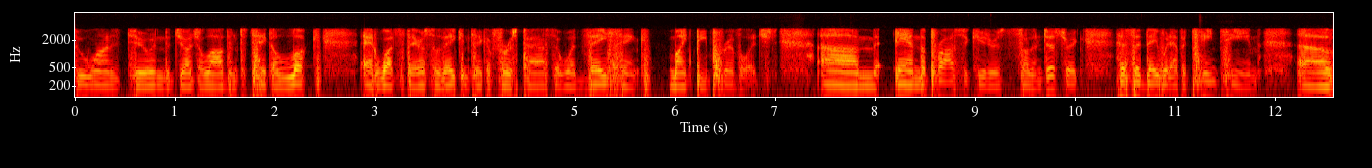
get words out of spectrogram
who wanted to, and the judge allowed them to take a look at what's there so they can take a first pass at what they think might be privileged. Um, and the prosecutors, the Southern District, has said they would have a taint team uh,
